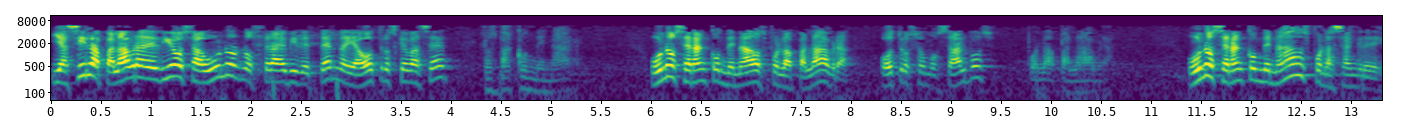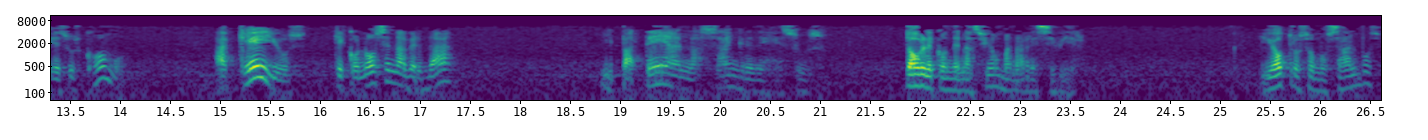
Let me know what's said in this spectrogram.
Y así la palabra de Dios a unos nos trae vida eterna y a otros ¿qué va a hacer? Los va a condenar. Unos serán condenados por la palabra, otros somos salvos por la palabra. Unos serán condenados por la sangre de Jesús. ¿Cómo? Aquellos que conocen la verdad y patean la sangre de Jesús doble condenación van a recibir. Y otros somos salvos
